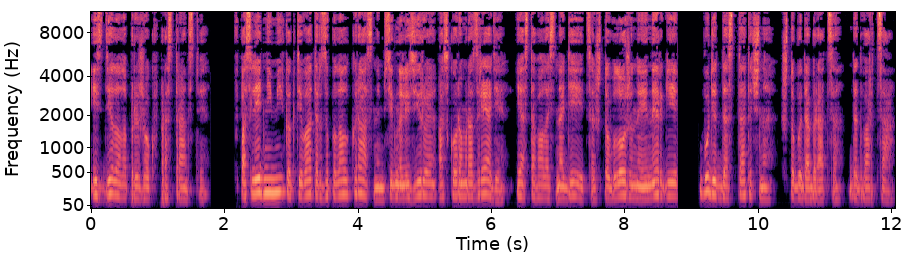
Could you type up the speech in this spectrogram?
и сделала прыжок в пространстве. В последний миг активатор запылал красным, сигнализируя о скором разряде, и оставалось надеяться, что вложенной энергии будет достаточно, чтобы добраться до дворца.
